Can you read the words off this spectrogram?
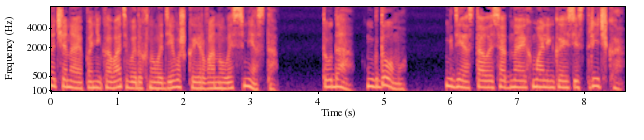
Начиная паниковать, выдохнула девушка и рванулась с места. Туда, к дому, где осталась одна их маленькая сестричка,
